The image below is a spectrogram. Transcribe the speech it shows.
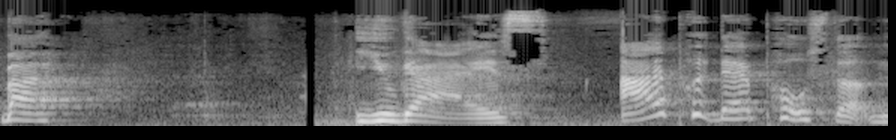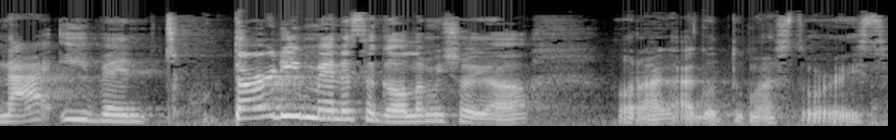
Bye. You guys, I put that post up not even 30 minutes ago. Let me show y'all. Hold on, I gotta go through my stories.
